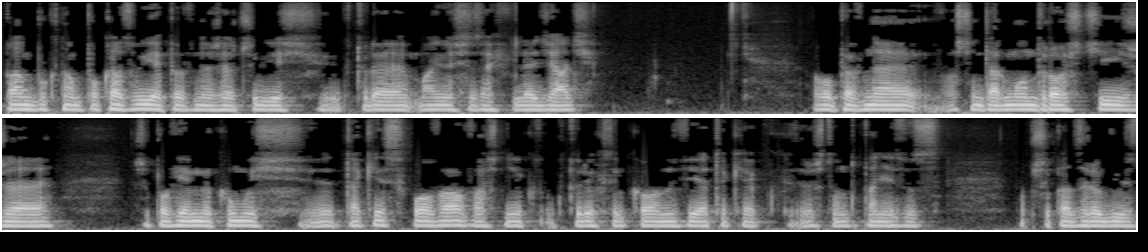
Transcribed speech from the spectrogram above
Pan Bóg nam pokazuje pewne rzeczy gdzieś, które mają się za chwilę dziać albo pewne właśnie dar mądrości, że, że powiemy komuś e, takie słowa właśnie, których tylko on wie, tak jak zresztą Pan Jezus na przykład zrobił z,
